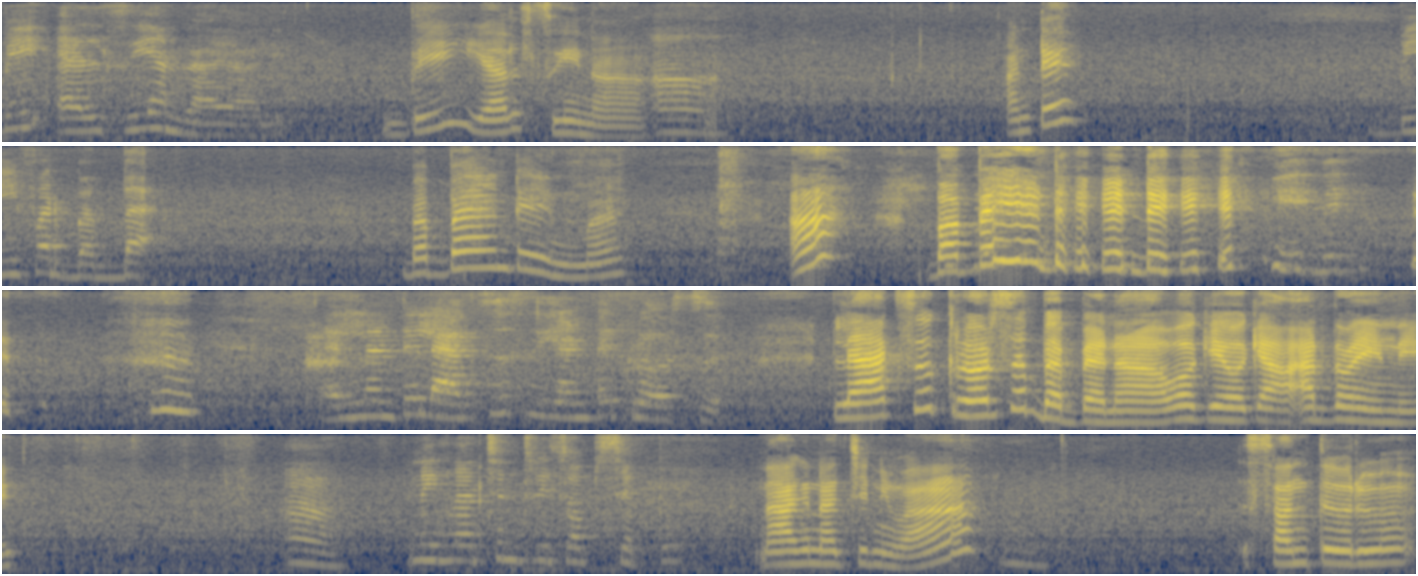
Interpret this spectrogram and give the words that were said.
బిఎల్సి అని రాయాలి. బిఎల్సీనా అంటే? బి ఫర్ బబ్బా. బబ్బాయి అంటే ఏంటమ్మా ఆ? బబ్బాయి అంటే ఏంటి? ఎల్ అంటే ల్యాక్స్ సి అంటే క్రోర్స్. ల్యాక్స్ క్రోర్స్ బెబ్బేనా? ఓకే ఓకే అర్థమైంది. నీకు నచ్చిన త్రీ సోప్స్ చెప్పు. నాకు నచ్చినవా సంతూరు.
